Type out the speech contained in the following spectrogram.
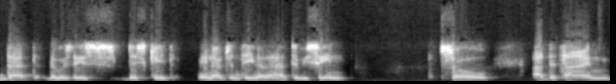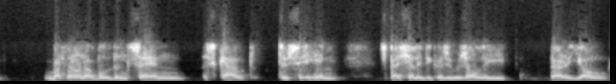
that there was this this kid in Argentina that had to be seen. So at the time, Barcelona wouldn't send a scout to see him, especially because he was only very young.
